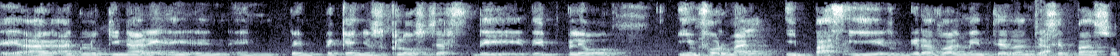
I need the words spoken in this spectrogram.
eh, aglutinar en, pequeños clústeres de, empleo informal y, ir gradualmente dando ese paso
